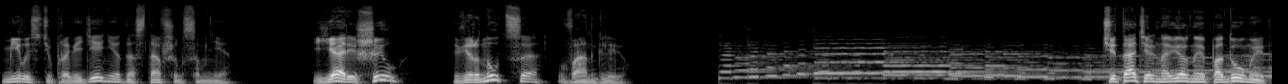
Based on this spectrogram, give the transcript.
милостью проведения, доставшимся мне. Я решил вернуться в Англию. Читатель, наверное, подумает,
